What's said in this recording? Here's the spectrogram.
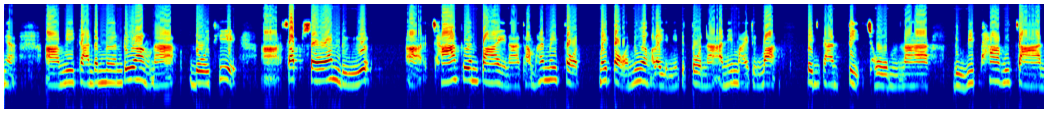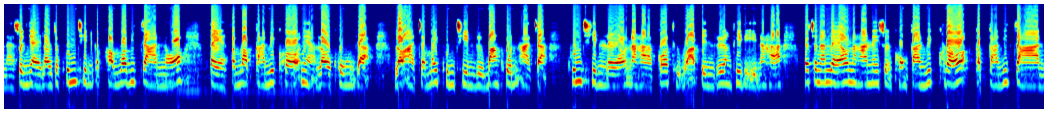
เนี่ยมีการดำเนินเรื่องนะโดยที่ซับซ้อนหรือช้าเกินไปนะทำให้ไม่สดไม่ต่อเนื่องอะไรอย่างนี้เป็นต้นนะ อันนี้หมายถึงว่า เป็นการติชมนะคะหรือวิพากษ์วิจารณ์นะส่วนใหญ่เราจะคุ้นชินกับคำว่าวิจารณ์เนาะแต่สำหรับการวิเคราะห์เนี่ยเราคงจะเราอาจจะไม่คุ้นชิน หรือบางคนอาจจะคุ้นชินแล้วนะคะก็ถือว่าเป็นเรื่องที่ดีนะคะ เพราะฉะนั้นแล้วนะคะในส่วนของการวิเคราะห์กับการวิจารณ์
